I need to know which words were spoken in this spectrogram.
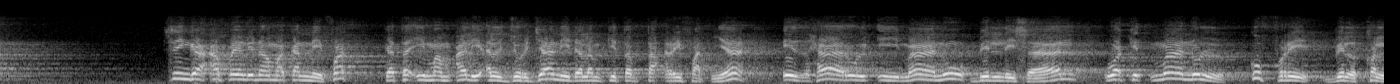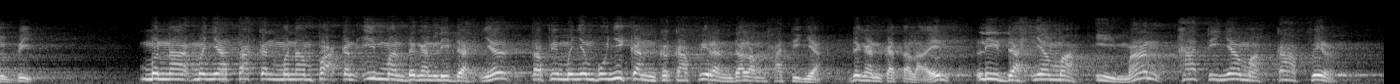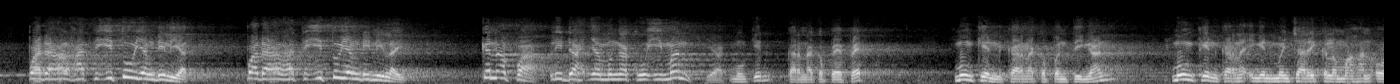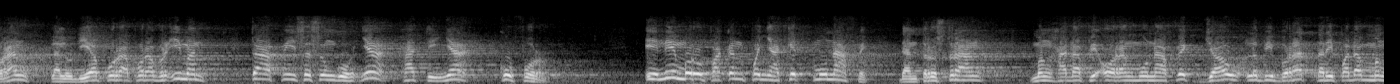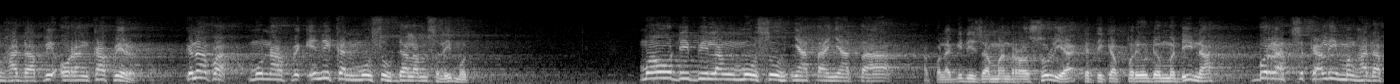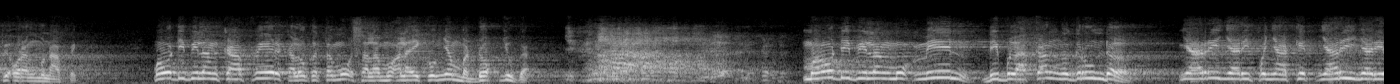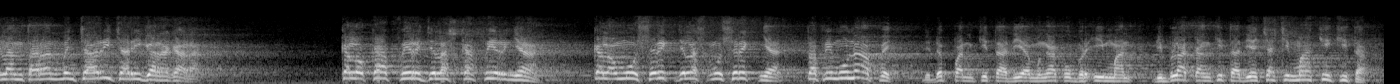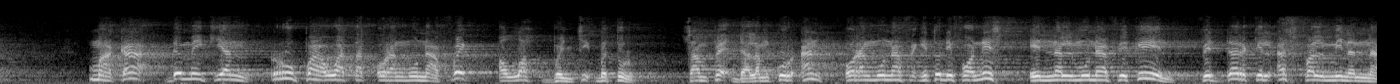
Sehingga apa yang dinamakan nifak kata Imam Ali Al-Jurjani dalam kitab takrifatnya izharul imanu bil lisan wa kitmanul kufri bil qalbi. Mena menyatakan menampakkan iman dengan lidahnya tapi menyembunyikan kekafiran dalam hatinya. Dengan kata lain lidahnya mah iman hatinya mah kafir. Padahal hati itu yang dilihat padahal hati itu yang dinilai. Kenapa lidahnya mengaku iman? Ya mungkin karena kepepet Mungkin karena kepentingan, mungkin karena ingin mencari kelemahan orang, lalu dia pura-pura beriman, tapi sesungguhnya hatinya kufur. Ini merupakan penyakit munafik dan terus terang menghadapi orang munafik jauh lebih berat daripada menghadapi orang kafir. Kenapa? Munafik ini kan musuh dalam selimut. Mau dibilang musuh nyata-nyata apalagi di zaman Rasul ya ketika periode Medina berat sekali menghadapi orang munafik. Mau dibilang kafir kalau ketemu assalamualaikumnya medok juga. Mau dibilang mukmin di belakang ngegerundel. Nyari-nyari penyakit nyari-nyari lantaran mencari-cari gara-gara. Kalau kafir jelas kafirnya. Kalau musyrik jelas musyriknya. Tapi munafik di depan kita dia mengaku beriman, di belakang kita dia caci maki kita. Maka demikian rupa watak orang munafik Allah benci betul. Sampai dalam Quran orang munafik itu difonis innal munafikin fid darkil asfal minan.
